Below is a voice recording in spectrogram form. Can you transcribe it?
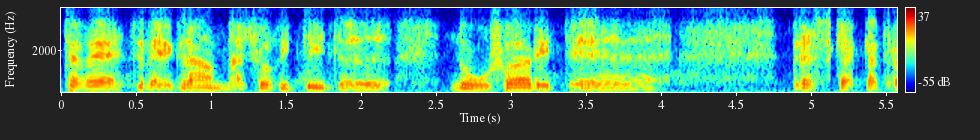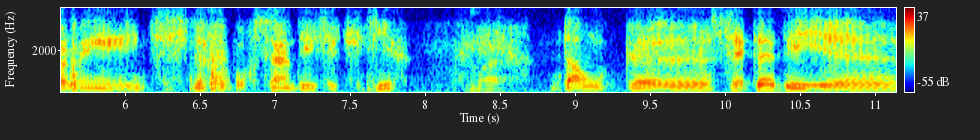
très, très grande majorité de nos joueurs étaient euh, presque à 99% des étudiants. Ouais. Donc, euh, c'était des... euh,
